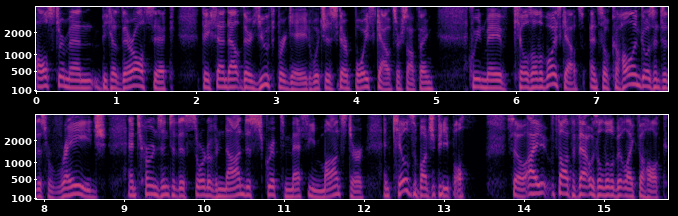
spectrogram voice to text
Ulstermen, because they're all sick, they send out their youth brigade, which is their Boy Scouts or something. Queen Maeve kills all the Boy Scouts. And so Cuchulain goes into this rage and turns into this sort of nondescript, messy monster and kills a bunch of people. So I thought that that was a little bit like the Hulk.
